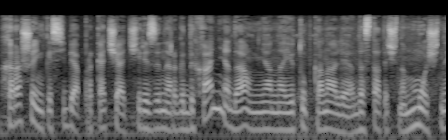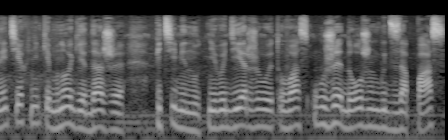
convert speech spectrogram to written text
хорошенько себя прокачать через энергодыхание, да, у меня на YouTube-канале достаточно мощные техники, многие даже 5 минут не выдерживают, у вас уже должен быть запас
